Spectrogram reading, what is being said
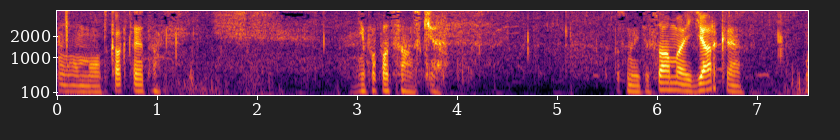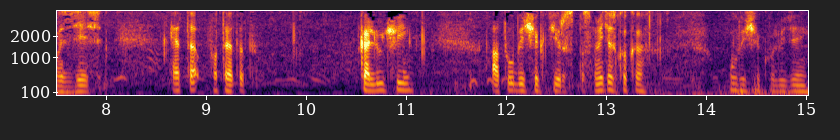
Вот как-то это не по-пацански. Посмотрите, самое яркое вот здесь, это вот этот колючий от удочек пирс. Посмотрите, сколько удочек у людей.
